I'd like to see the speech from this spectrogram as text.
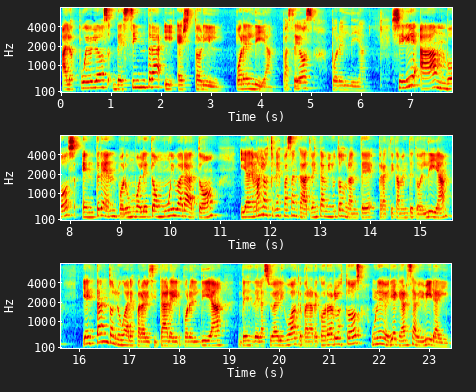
a los pueblos de Sintra y Estoril por el día. Paseos por el día. Llegué a ambos en tren por un boleto muy barato y además los trenes pasan cada 30 minutos durante prácticamente todo el día. Y hay tantos lugares para visitar e ir por el día desde la ciudad de Lisboa que para recorrerlos todos uno debería quedarse a vivir ahí.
